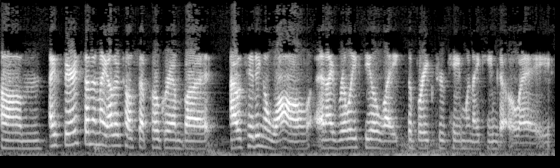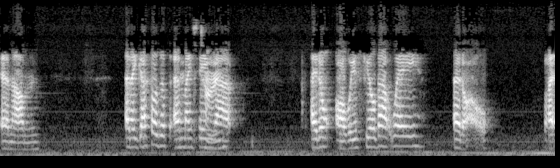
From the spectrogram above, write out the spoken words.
Um, I experienced them in my other 12 step program, but I was hitting a wall, and I really feel like the breakthrough came when I came to OA. And um, and I guess I'll just end by saying that I don't always feel that way at all. but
